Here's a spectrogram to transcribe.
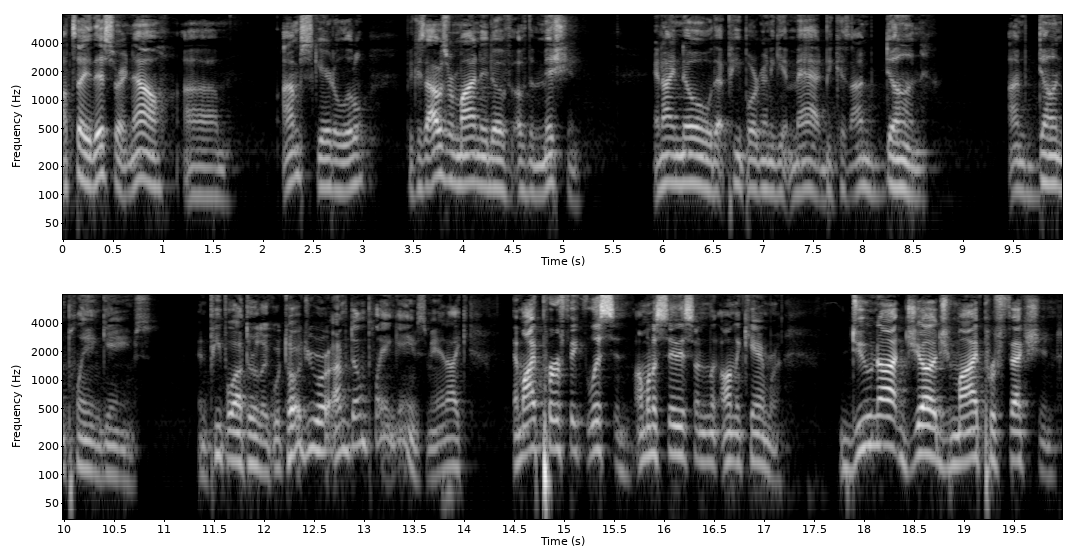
i'll tell you this right now um, i'm scared a little because i was reminded of, of the mission and i know that people are going to get mad because i'm done i'm done playing games and people out there are like well todd you are i'm done playing games man like am i perfect listen i'm going to say this on, on the camera do not judge my perfection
